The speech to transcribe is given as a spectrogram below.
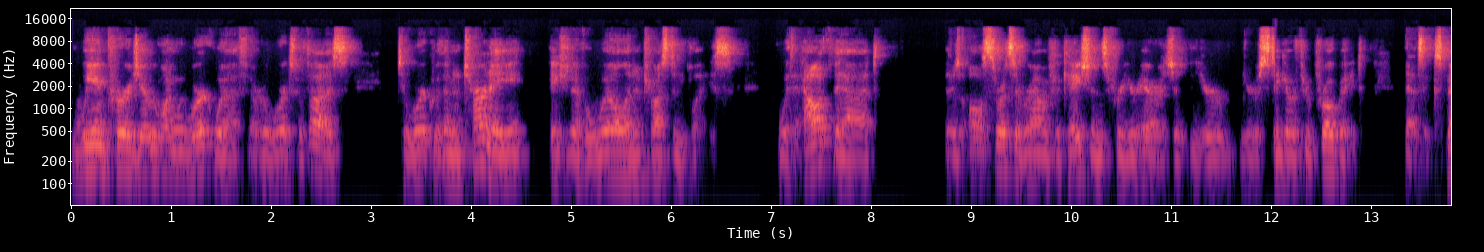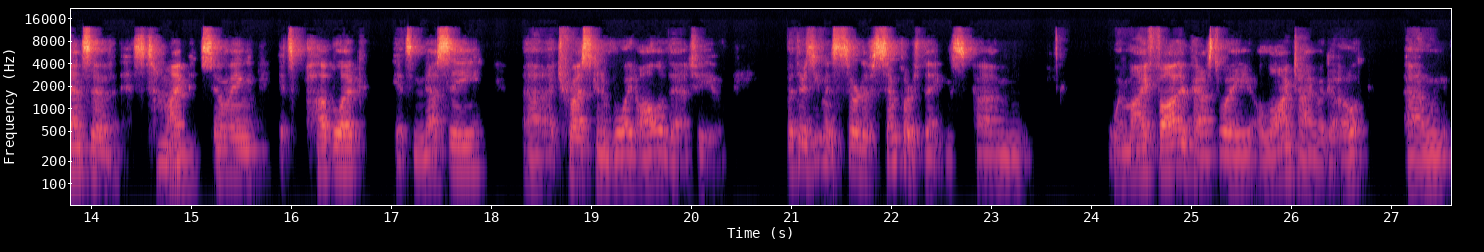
We encourage everyone we work with or who works with us to work with an attorney, they should have a will and a trust in place. Without that, there's all sorts of ramifications for your heirs. Your your estate go through probate. That's expensive. It's time mm-hmm. consuming. It's public. It's messy. Uh, a trust can avoid all of that to you. But there's even sort of simpler things. Um, when my father passed away a long time ago, um, we,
